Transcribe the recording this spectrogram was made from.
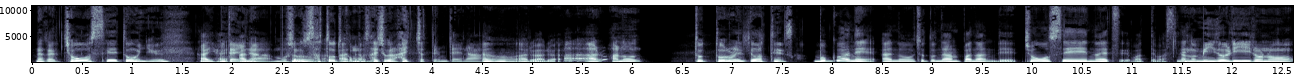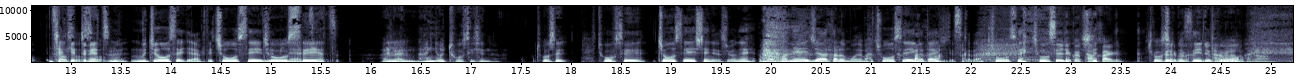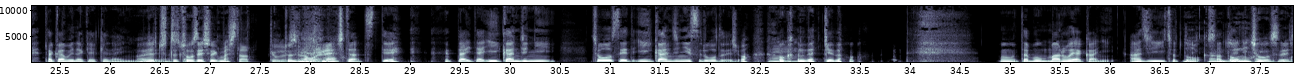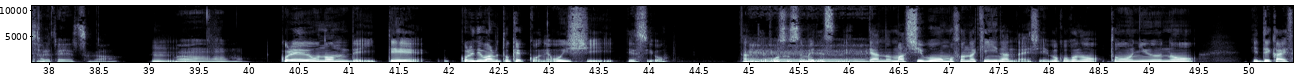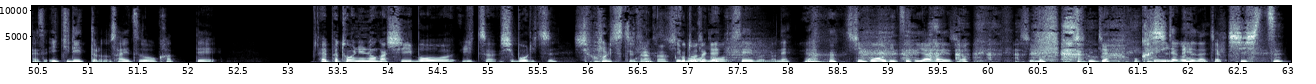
なんか調整豆乳はいはい。みたいな、もうその砂糖とかも最初。初から入っちゃってるみたいな。うんうん、あるあるある。あの、ど、どれで割ってるんですか？僕はね、あの、ちょっとナンパなんで、調整のやつで割ってますね。あの緑色のジャケットのやつ？無調整じゃなくて調整済みの調やつ。整やつ。あれ、あれうん何を調整してんだ？調整、調整、調整してるんですよね。やっぱマネージャーたるもやっぱ調整が大事ですから、調整、調整力が高い。調整力が高いのかな高めなきゃいけないちょっと調整しておきましたってことですね、これね調整し。たっつって、だいたいいい感じに、調整っていい感じにすることでしょ？わかんないけど。うん、多分まろやかに味、ちょっといい感じに調整されたやつが。うん。これを飲んでいて、これで割ると結構ね、美味しいですよ。なんで、おすすめですね。で、あの、まあ、脂肪もそんな気にならないし、僕この豆乳のでかいサイズ、1リットルのサイズを買って、やっぱ豆乳の方が死亡率は、死亡率？死亡率って言うとなんか 脂言葉だけ肪の成分のね。うん 脂肪率やばいでしょ脂肪、死んじゃう、おかしい、死んじゃうことにね。なっちゃう。脂質？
